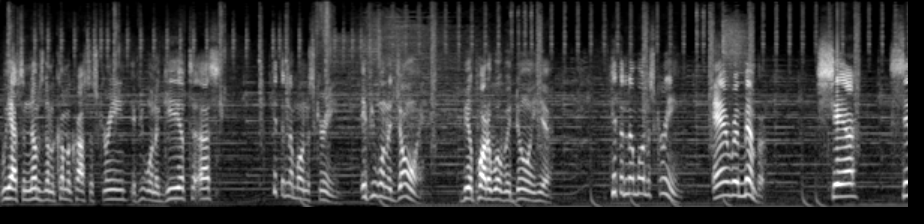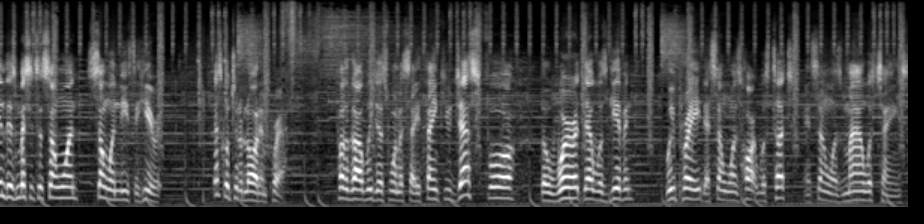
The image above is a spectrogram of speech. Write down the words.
we have some numbers going to come across the screen. If you want to give to us, hit the number on the screen. If you want to join, be a part of what we're doing here, hit the number on the screen. And remember, share, send this message to someone. Someone needs to hear it. Let's go to the Lord in prayer. Father God, we just want to say thank you just for the word that was given. We pray that someone's heart was touched and someone's mind was changed.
